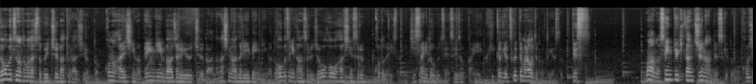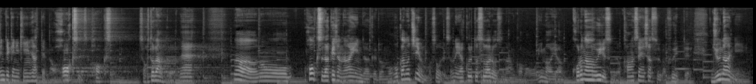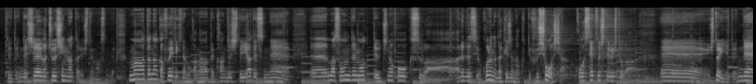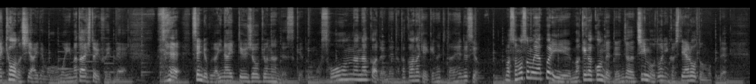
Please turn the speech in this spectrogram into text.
動物の友達と VTuber とラジオと。この配信はペンギンバーチャル YouTuber 七種のアデリーペンギンが動物に関する情報を発信することでリスナーに実際に動物園水族館へ行くきっかけを作ってもらおうというポッドキャストです。まああの選挙期間中なんですけど個人的に気になってるのはホークスですよ。ホークス。ソフトバンクね。まああのホークスだけじゃないんだけども他のチームもそうですよね。ヤクルトスワローズなんかも今やコロナウイルスの感染者数が増えて十何人出てで試合が中止になったりしてますんでまたなんか増えてきたのかなって感じして嫌ですね、えー、まあそんでもってうちのホークスはあれですよコロナだけじゃなくて負傷者骨折してる人がえー、1人出てんで今日の試合でももうまた1人増えてで戦力がいないっていう状況なんですけどもそんな中でね戦わなきゃいけないって大変ですよ。まあ、そもそもやっぱり負けが込んでてじゃあチームをどうにかしてやろうと思って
